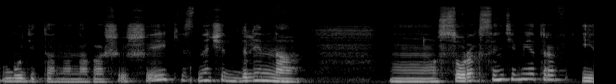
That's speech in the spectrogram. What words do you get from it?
Будет оно на вашей шейке. Значит, длина 40 сантиметров и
